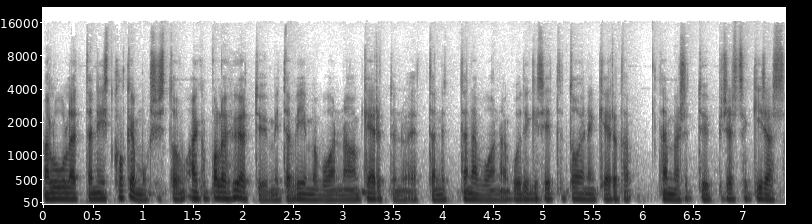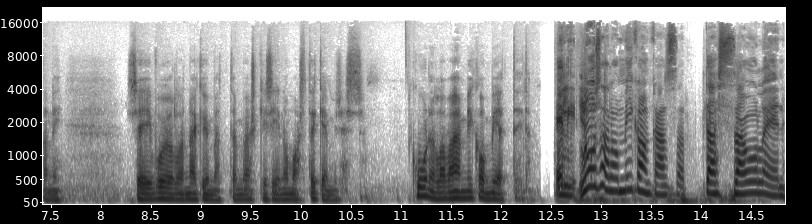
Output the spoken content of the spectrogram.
mä luulen, että niistä kokemuksista on aika paljon hyötyä, mitä viime vuonna on kertynyt, että nyt tänä vuonna on kuitenkin sitten toinen kerta tämmöisessä tyyppisessä kisassa, niin se ei voi olla näkymättä myöskin siinä omassa tekemisessä. Kuunnellaan vähän Mikon mietteitä. Eli Luusalon Mikon kanssa tässä olen.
